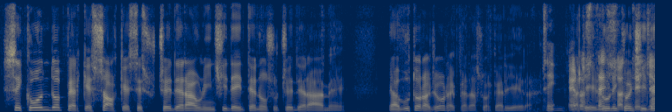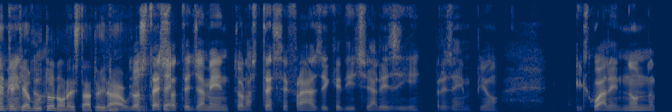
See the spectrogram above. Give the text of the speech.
Secondo perché so che se succederà un incidente non succederà a me. E ha avuto ragione per la sua carriera. Sì. E Infatti, l'unico incidente che ha avuto non è stato in auto. Lo stesso Sì. atteggiamento, le stesse frasi che dice Alesi, per esempio, il quale non-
